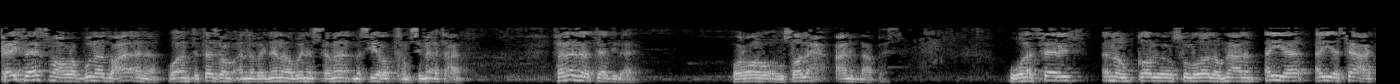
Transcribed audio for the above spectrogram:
كيف يسمع ربنا دعاءنا وأنت تزعم أن بيننا وبين السماء مسيرة 500 عام؟ فنزلت هذه الآية. ورواه أبو صالح عن ابن عباس. والثالث أنهم قالوا يا رسول الله لو نعلم أي, أي ساعة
